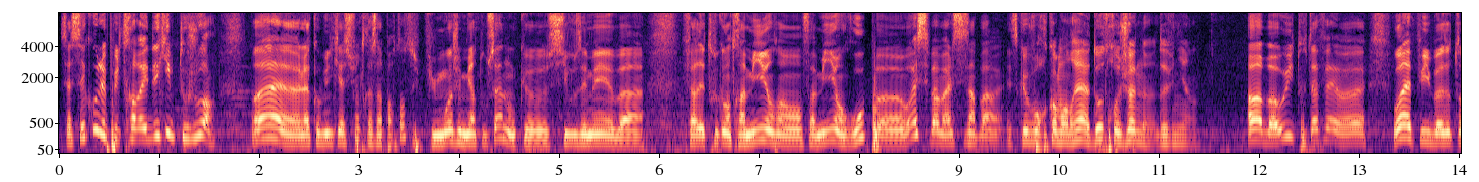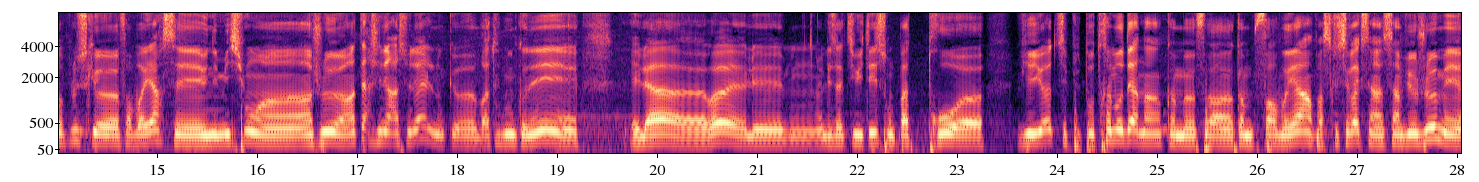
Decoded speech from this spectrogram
c'est assez cool. Et puis le travail d'équipe toujours. Ouais, la communication très importante. Et puis moi j'aime bien tout ça. Donc si vous aimez bah, faire des trucs entre amis, en, famille, en groupe, ouais c'est pas mal, c'est sympa. Est-ce que vous recommanderez à d'autres jeunes de venir? Ah bah oui, tout à fait. Ouais, ouais. Puis bah, d'autant plus que Fort Boyard, c'est une émission, un, un jeu intergénérationnel, donc euh, bah, tout le monde connaît. Et, et là, euh, ouais, les, les activités sont pas trop euh, vieillottes, c'est plutôt très moderne hein, comme, euh, Fort- comme Fort Boyard, parce que c'est vrai que c'est un, un vieux jeu, mais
